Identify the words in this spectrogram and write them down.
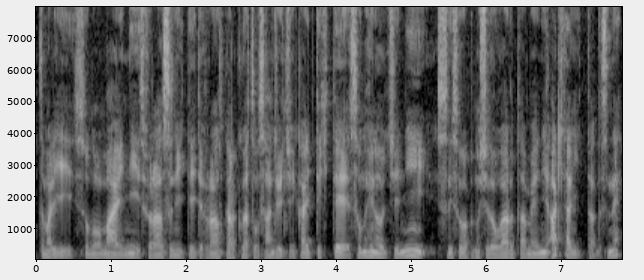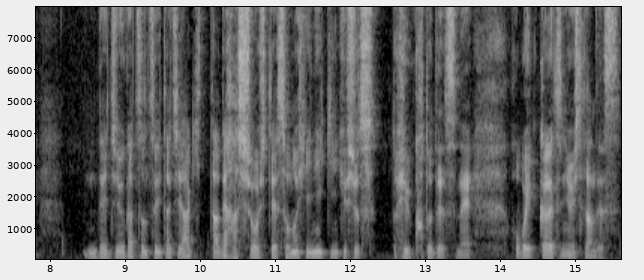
つまりその前にフランスに行っていてフランスから9月の30日に帰ってきてその日のうちに吹奏楽の指導があるために秋田に行ったんですね。で10月の1日秋田で発症してその日に緊急手術ということでですね。ほぼ1ヶ月入院してたんです。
